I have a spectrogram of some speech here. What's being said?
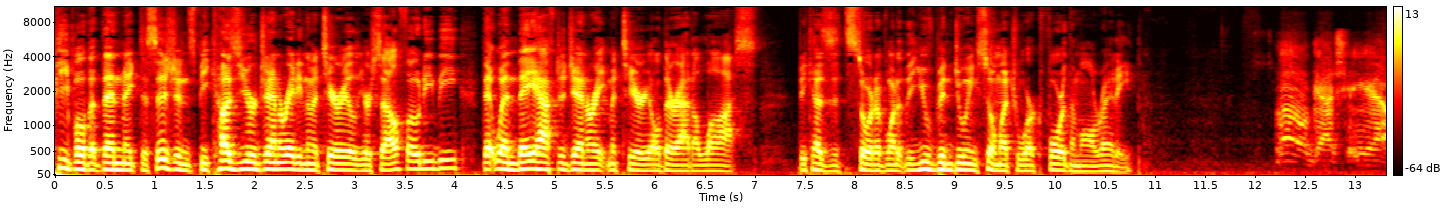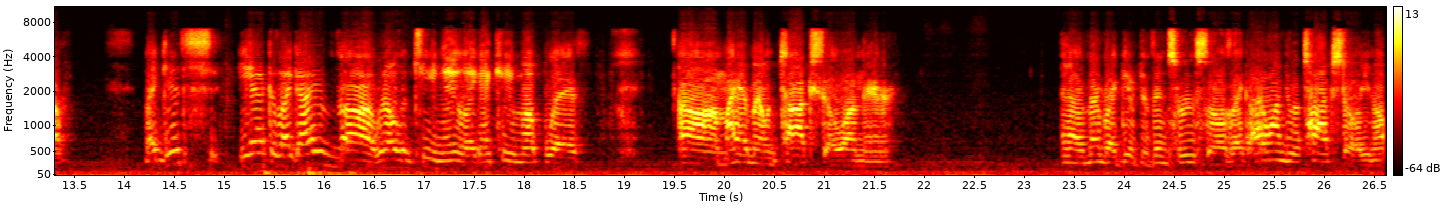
people that then make decisions because you're generating the material yourself, ODB. That when they have to generate material, they're at a loss because it's sort of one of the you've been doing so much work for them already. Oh gosh, yeah. Like it's yeah, 'cause like I've uh, when I was in TNA, like I came up with um, I had my own talk show on there, And I remember I gave it to Vince Russo. I was like, I want to do a talk show. You know,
